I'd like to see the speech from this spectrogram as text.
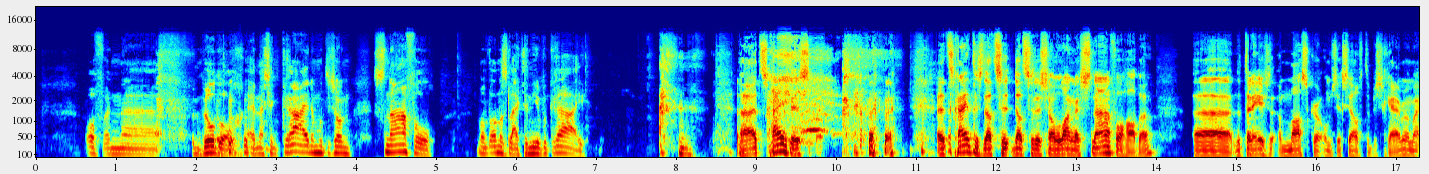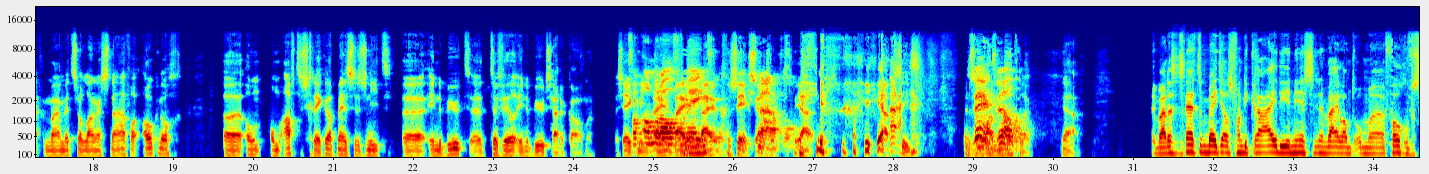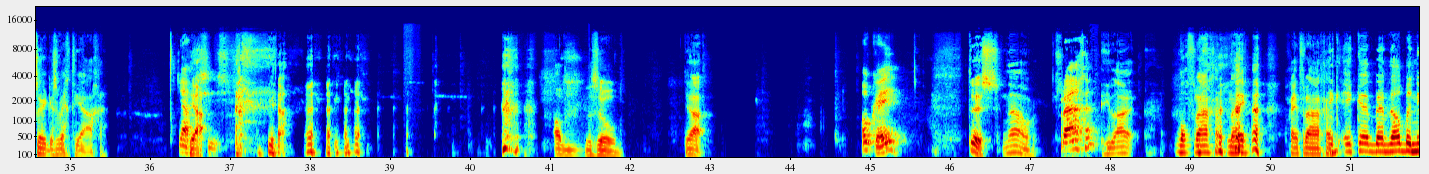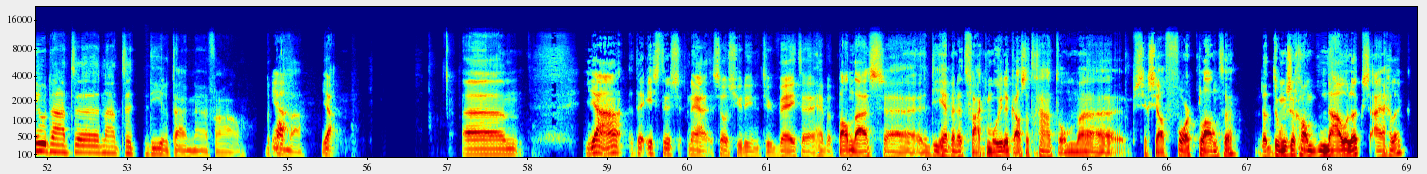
Of een, eh een bulldog. en als je een kraai, dan moet hij zo'n snavel. Want anders lijkt het niet op een kraai. Nou, het schijnt dus, het schijnt dus dat, ze, dat ze dus zo'n lange snavel hadden. Eh, ten eerste een masker om zichzelf te beschermen, maar, maar met zo'n lange snavel ook nog eh, om, om af te schrikken dat mensen dus niet eh, in de buurt, eh, te veel in de buurt zouden komen. Zeker Van niet bij, bij, hun gezicht. Ja, ja, ja, precies. Dat is werkt wel. mogelijk. Ja. Maar dat is net een beetje als van die kraaien die je neerzet in een weiland om eh, vogelverschrikkers weg te jagen. Ja, Ja. precies. Ja. Andersom. ja, Oké. dus Nou, Vragen? hilaar. Nog vragen? Nee, geen vragen. Ik, ik eh, ben wel benieuwd naar het, eh, naar het eh, dierentuinverhaal. de Ja. panda. Ja. Ehm, ja, er is dus, nou ja, zoals jullie natuurlijk weten, hebben panda's, die hebben het vaak moeilijk als het gaat om zichzelf voortplanten. Dat doen ze gewoon nauwelijks eigenlijk.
